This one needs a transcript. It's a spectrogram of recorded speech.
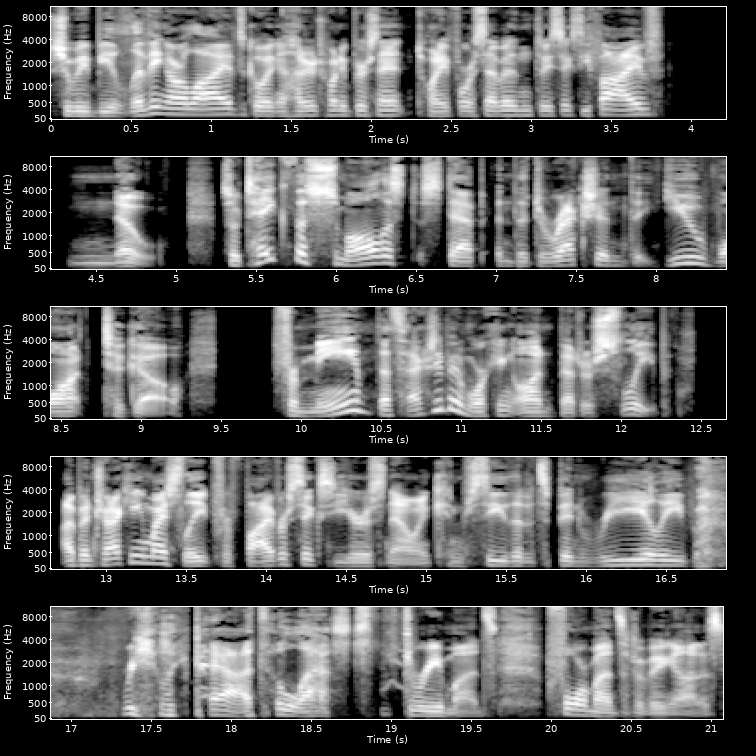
Should we be living our lives going 120%, 24 7, 365? No. So take the smallest step in the direction that you want to go. For me, that's actually been working on better sleep. I've been tracking my sleep for five or six years now and can see that it's been really, really bad the last three months, four months, if I'm being honest.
